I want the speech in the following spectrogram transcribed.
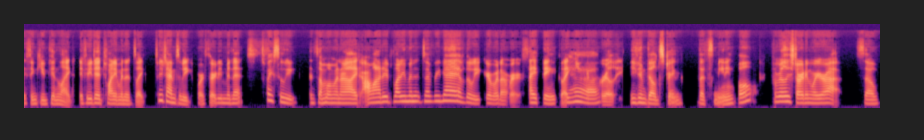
I think you can like if you did 20 minutes like three times a week or 30 minutes twice a week. And some women are like, I want to do 20 minutes every day of the week or whatever. I think like Yeah. can really you can build strength that's meaningful, but really starting where you're at. So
